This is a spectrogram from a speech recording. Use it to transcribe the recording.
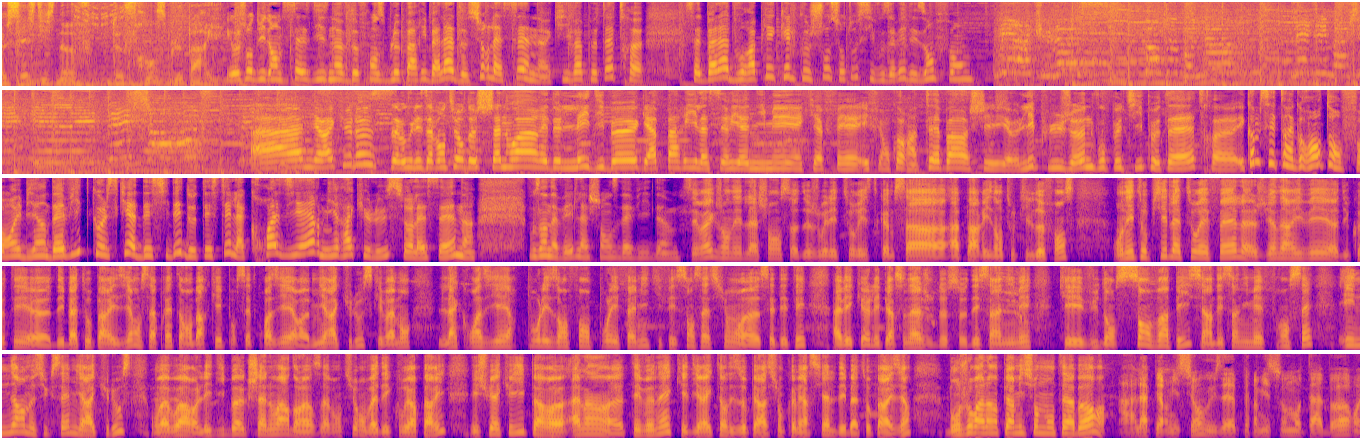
Le 16-19 de France Bleu Paris. Et aujourd'hui, dans le 16-19 de France Bleu Paris, balade sur la Seine, qui va peut-être, cette balade, vous rappeler quelque chose, surtout si vous avez des enfants. Miraculeuse, Ah, miraculeuse Ou les aventures de Chat Noir et de Ladybug à Paris, la série animée qui a fait et fait encore un tabac chez euh, les plus jeunes, vos petits peut-être. Euh, Et comme c'est un grand enfant, eh bien David Kolski a décidé de tester la croisière miraculeuse sur la Seine. Vous en avez de la chance, David. C'est vrai que j'en ai de la chance de jouer les touristes comme ça à Paris, dans toute l'île de France. On est au pied de la Tour Eiffel. Je viens d'arriver euh, du côté euh, des bateaux parisiens. On s'apprête à embarquer pour cette croisière euh, Miraculous, qui est vraiment la croisière pour les enfants, pour les familles, qui fait sensation euh, cet été, avec euh, les personnages de ce dessin animé qui est vu dans 120 pays. C'est un dessin animé français, énorme succès, Miraculous. On va voir Ladybug, Chat Noir dans leurs aventures. On va découvrir Paris. Et je suis accueilli par euh, Alain Thévenet, qui est directeur des opérations commerciales des bateaux parisiens. Bonjour Alain, permission de monter à bord? À la permission, vous avez permission de monter à bord.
